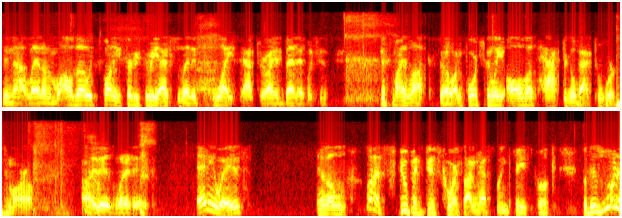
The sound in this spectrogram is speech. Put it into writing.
Did not land on them. Although it's funny, 33 actually landed twice after I had bet it, which is just my luck. So unfortunately, all of us have to go back to work tomorrow. Uh, it is what it is. Anyways, there's a lot of stupid discourse on wrestling Facebook, but there's one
